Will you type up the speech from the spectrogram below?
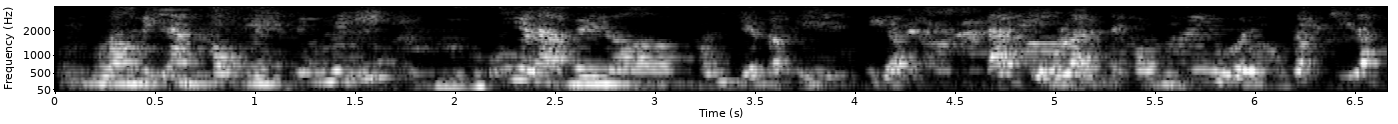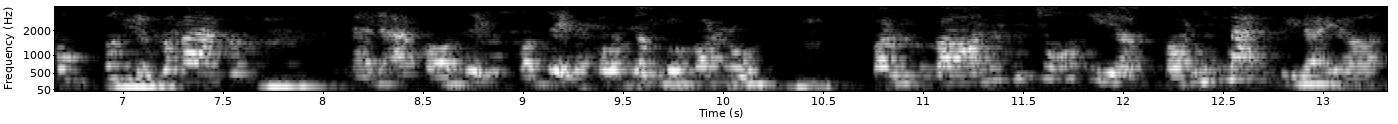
nó bị lạc hậu về suy nghĩ cũng như là về ờ, công việc các thứ. Thì ờ, đa số là sẽ có những cái người thậm chí là không tốt nghiệp cấp ba cơ ừ, là đã có thể có thể là có chồng có con rồi còn có những chỗ thì ờ, có những bạn thì lại ờ,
